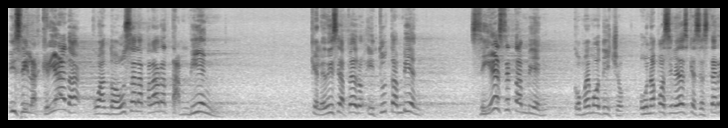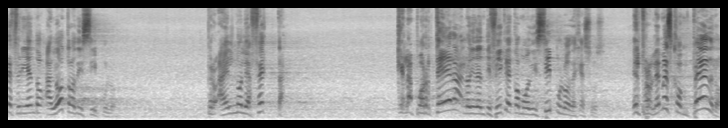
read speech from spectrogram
Y si la criada, cuando usa la palabra también, que le dice a Pedro, y tú también, si ese también, como hemos dicho, una posibilidad es que se esté refiriendo al otro discípulo, pero a él no le afecta. Que la portera lo identifique como discípulo de Jesús. El problema es con Pedro,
